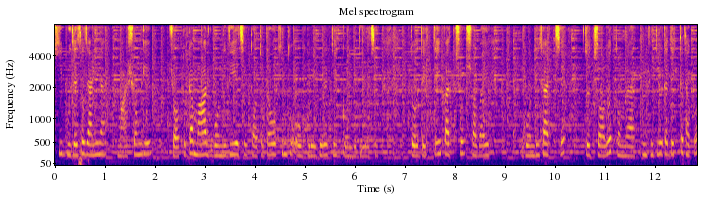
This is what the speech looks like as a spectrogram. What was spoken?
কি বুঝেছে জানি না। মার সঙ্গে যতটা মা গণ্ডি দিয়েছে, ততটাও কিন্তু ও ঘুরে ঘুরে ঠিক গণ্ডি দিয়েছে। তো দেখতেই পাচ্ছ সবাই গণ্ডি কাটছে। তো চলো তোমরা এখন ভিডিওটা দেখতে থাকো।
